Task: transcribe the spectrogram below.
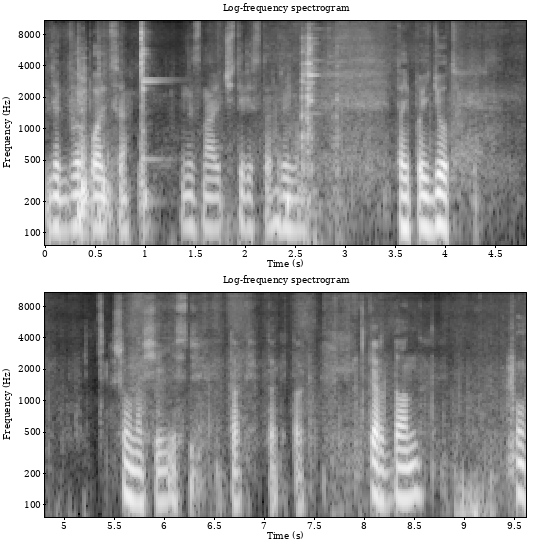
як два пальця. Не знаю, 400 гривень. Та й пойдет. Що в нас ще є? Так, так, так. Кардан. О,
